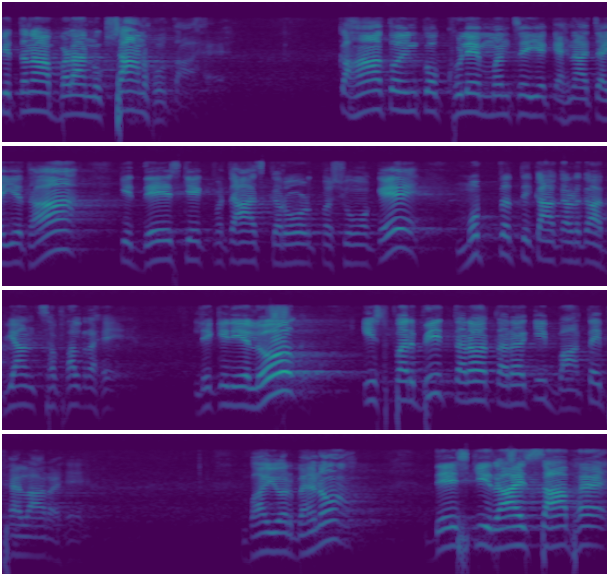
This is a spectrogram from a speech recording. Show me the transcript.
कितना बड़ा नुकसान होता है। कहाँ तो इनको खुले मन से ये कहना चाहिए था कि देश के 50 करोड़ पशुओं के मुफ़्त टीकाकरण का अभियान सफल रहे। लेकिन ये लोग इस पर भी तरह तरह की बातें फैला रहे हैं। भाई और बहनों, देश की राय साफ़ है।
